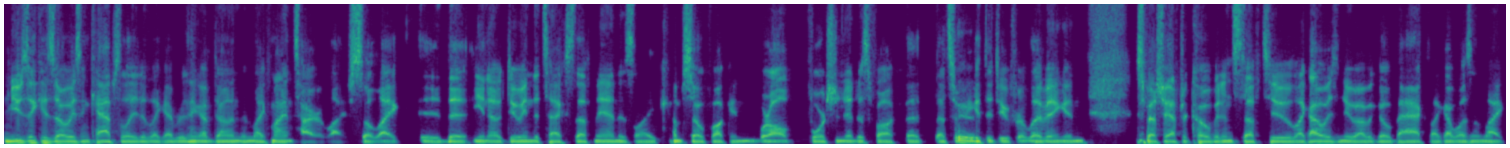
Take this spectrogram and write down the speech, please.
Music has always encapsulated like everything I've done in like my entire life. So like the, you know, doing the tech stuff, man, is like, I'm so fucking, we're all fortunate as fuck that that's what we get to do for a living. And especially after COVID and stuff too. Like I always knew I would go back. Like I wasn't like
